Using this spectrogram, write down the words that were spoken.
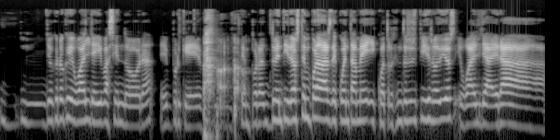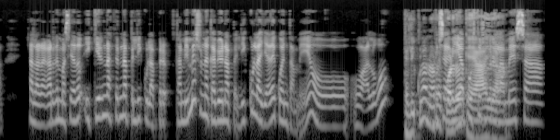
Mm, yo creo que igual ya iba siendo hora, ¿eh? porque 22 temporadas de Cuéntame y 400 episodios igual ya era alargar demasiado y quieren hacer una película, pero también me suena que había una película ya de Cuéntame o, o algo. Película no recuerdo que haya. Sobre la mesa...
